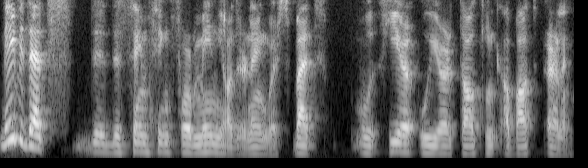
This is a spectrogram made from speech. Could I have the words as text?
Maybe that's the, the same thing for many other languages, but here we are talking about Erlang.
